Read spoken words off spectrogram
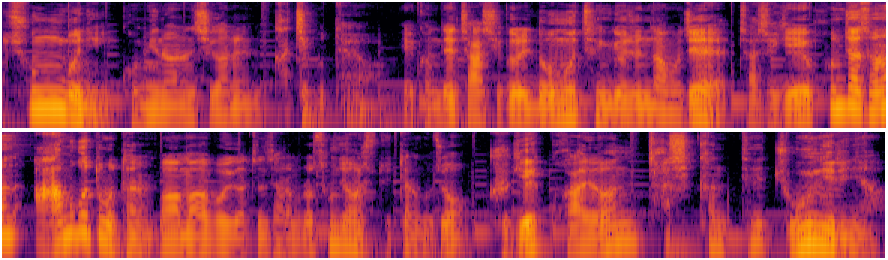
충분히 고민하는 시간을 갖지 못해요. 예컨대 자식을 너무 챙겨준 나머지 자식이 혼자서는 아무것도 못하는 마마보이 같은 사람으로 성장할 수도 있다는 거죠. 그게 과연 자식한테 좋은 일이냐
